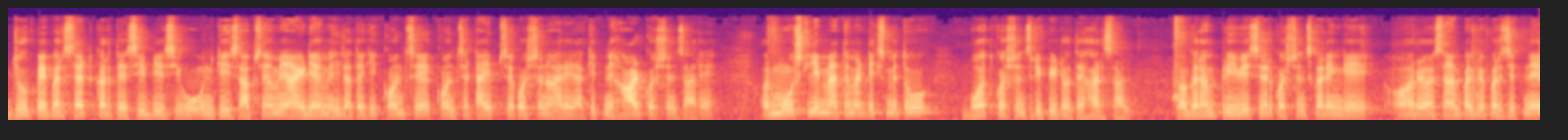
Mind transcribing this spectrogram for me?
जो पेपर सेट करते हैं सीबीएसई वो उनके हिसाब से हमें आइडिया मिल जाता है कि कौन से कौन से टाइप से क्वेश्चन आ रहे हैं या कितने हार्ड क्वेश्चन आ रहे हैं। और मोस्टली मैथमेटिक्स में तो बहुत क्वेश्चन रिपीट होते हैं हर साल। तो अगर हम प्रीवियस ईयर क्वेश्चन करेंगे और सैंपल पेपर जितने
